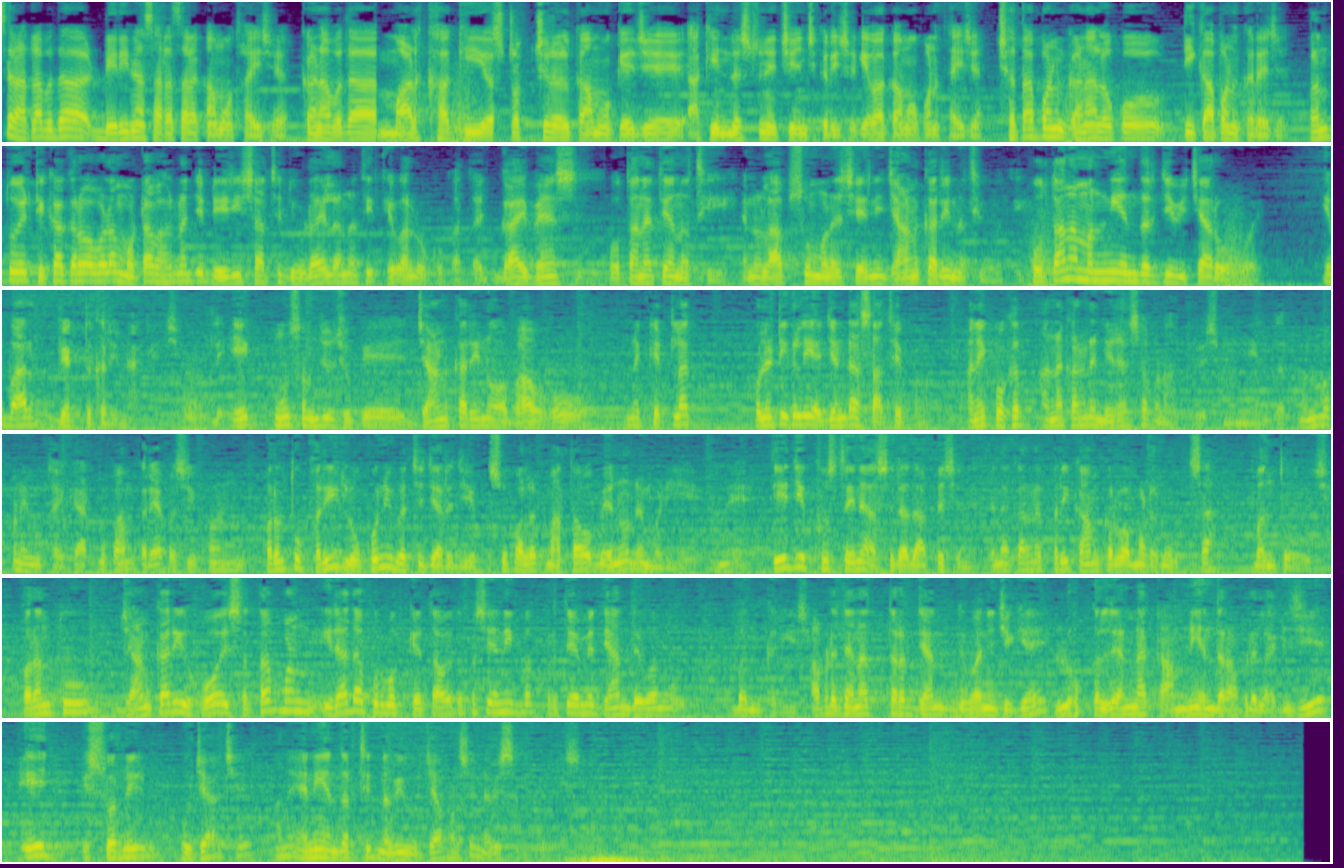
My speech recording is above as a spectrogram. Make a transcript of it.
Sir, આટલા બધા ડેરીના સારા સારા કામો થાય છે. ઘણા બધા માળખાકીય સ્ટ્રક્ચરલ કામો કે જે આખી ઇન્ડસ્ટ્રીને ચેન્જ કરી શકે એવા કામો પણ થાય છે. છતાં પણ ઘણા લોકો ટીકા પણ કરે છે. પરંતુ એ ટીકા કરવા વાળા મોટા ભાગના જે ડેરી સાથે જોડાયેલા નથી, તેવા લોકો કરતા ગાય, ભેંસ પોતાને ત્યાં નથી. એનો લાભ શું મળે છે એની જાણકારી નથી હોતી. પોતાના મનની અંદર જે વિચારો હોય, એ બહાર વ્યક્ત કરી નાખે છે. એટલે એક હું સમજુ છું કે જાણકારીનો અભાવ હોવો અને કેટલાક પોલિટિકલી એજન્ડા સાથે પણ અનેક વખત આના કારણે નિરાશા પણ આવતી હોય છે મનની અંદર. મનમાં પણ એવું થાય કે આટલું કામ કર્યા પછી પણ, પરંતુ ફરી લોકોની વચ્ચે જ્યારે જઈએ, પશુપાલક માતાઓ, બહેનોને મળીએ અને તે જે ખુશ થઈને આશીર્વાદ આપે છે ને, તેના કારણે ફરી કામ કરવા માટેનો ઉત્સાહ બનતો હોય છે. પરંતુ જાણકારી હોય છતાં પણ ઈરાદાપૂર્વક કહેતા હોય તો પછી એની પ્રત્યે અમે ધ્યાન દેવાનું બંધ કરીએ છીએ. આપણે તેના તરફ ધ્યાન દેવાની જગ્યાએ લોક કલ્યાણના કામની અંદર આપણે લાગી જઈએ. એ જ ઈશ્વરની પૂજા છે અને એની અંદરથી નવી ઊર્જા મળશે, નવી શક્તિ મળશે.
